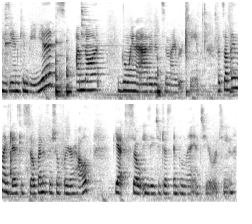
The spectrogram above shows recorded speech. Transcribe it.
easy and convenient i'm not going to add it into my routine. But something like this is so beneficial for your health yet so easy to just implement into your routine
